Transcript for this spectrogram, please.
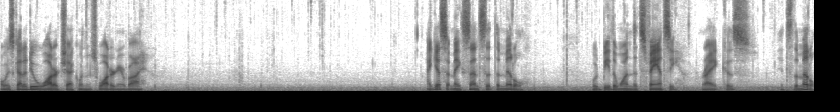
Always got to do a water check when there's water nearby. Guess it makes sense that the middle would be the one that's fancy, right? Because it's the middle.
